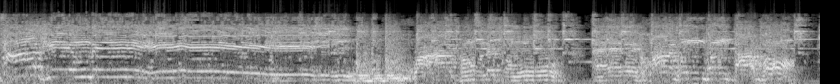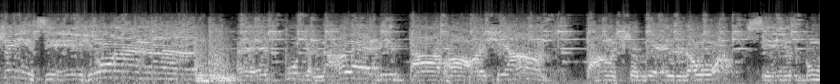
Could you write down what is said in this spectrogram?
咋听的？花筒的筒，哎，花筒筒大炮真心悬呐！哎，不知哪来的大炮响。当时的让我心不安，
